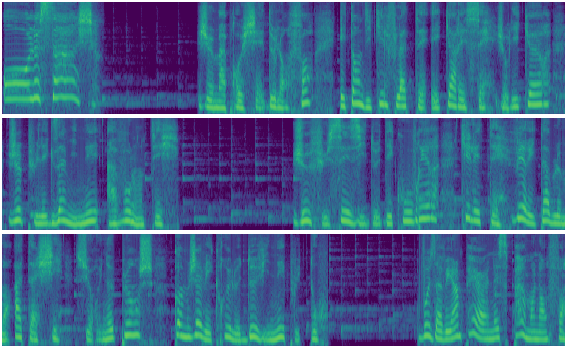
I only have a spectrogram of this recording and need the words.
Oh, le singe! Je m'approchai de l'enfant et tandis qu'il flattait et caressait Joli cœur, je pus l'examiner à volonté. Je fus saisi de découvrir qu'il était véritablement attaché sur une planche comme j'avais cru le deviner plus tôt. Vous avez un père, n'est-ce pas, mon enfant?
